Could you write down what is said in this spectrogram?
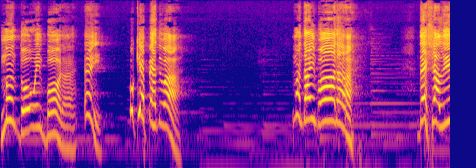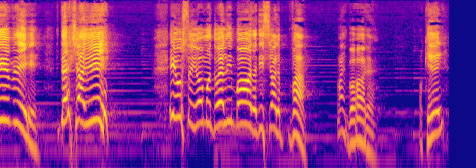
mandou embora. Ei, o que é perdoar? Mandar embora. Deixa livre. Deixa aí. E o Senhor mandou ele embora. Disse: Olha, vá. Vai embora. Ok?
